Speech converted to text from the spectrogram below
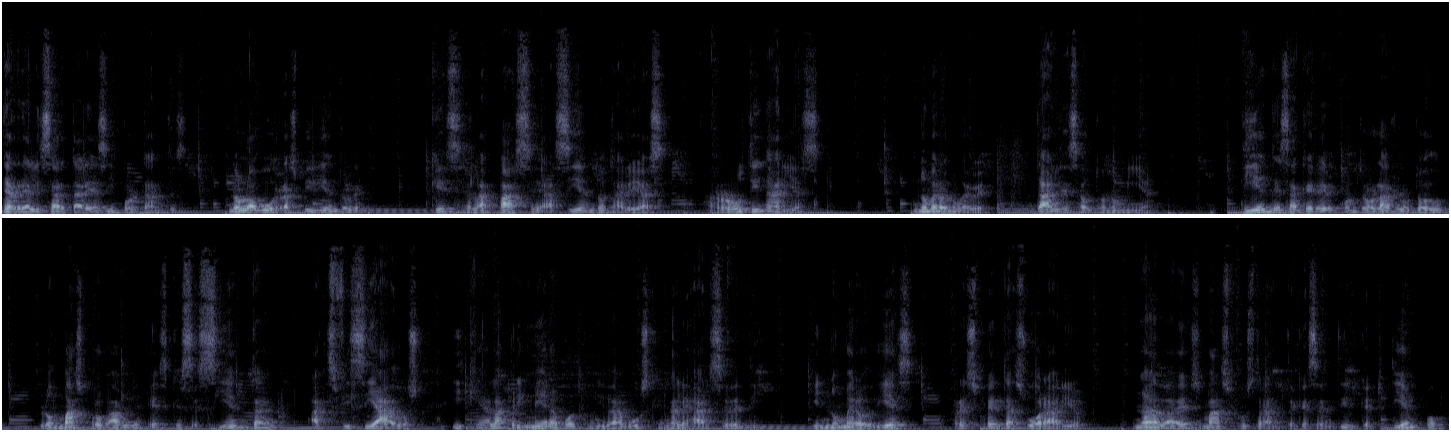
de realizar tareas importantes, no lo aburras pidiéndole que se la pase haciendo tareas rutinarias. Número 9. Dales autonomía. ¿Tiendes a querer controlarlo todo? Lo más probable es que se sientan asfixiados y que a la primera oportunidad busquen alejarse de ti. Y número 10. Respeta su horario Nada es más frustrante que sentir que tu tiempo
